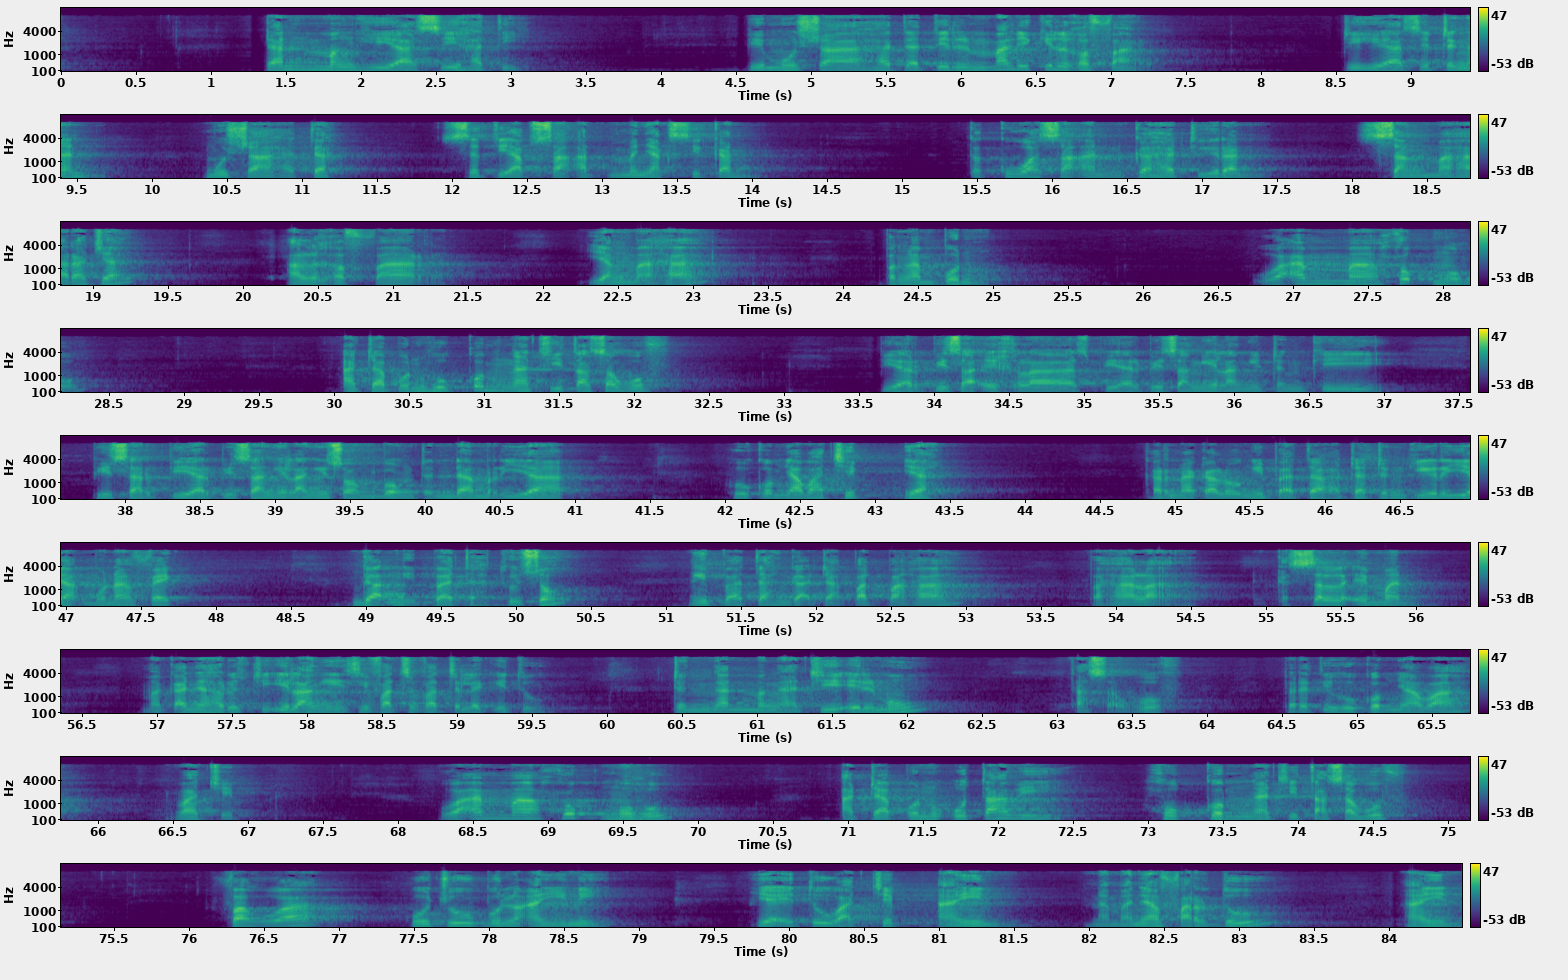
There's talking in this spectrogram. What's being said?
dan menghiasi hati bimusyahadatil malikil ghaffar dihiasi dengan musyahadah setiap saat menyaksikan kekuasaan kehadiran Sang Maharaja Al-Ghaffar yang maha pengampun. Wa amma hukmuhu Adapun hukum ngaji tasawuf biar bisa ikhlas, biar bisa ngilangi dengki, bisa biar bisa ngilangi sombong, dendam, ria. Hukumnya wajib, ya. Karena kalau ngibadah ada dengki, ria, munafik, enggak ngibadah dosa, ngibadah enggak dapat paha, pahala, kesel iman. Makanya harus diilangi sifat-sifat jelek itu dengan mengaji ilmu tasawuf. Berarti hukumnya wa, wajib. Wa amma hukmuhu adapun utawi hukum ngaji tasawuf fahuwa wujubul aini yaitu wajib ain namanya fardu ain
